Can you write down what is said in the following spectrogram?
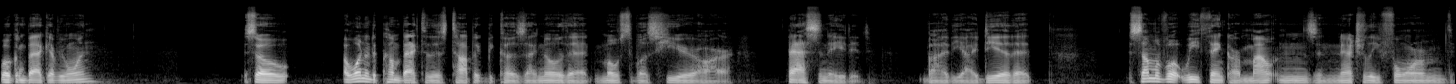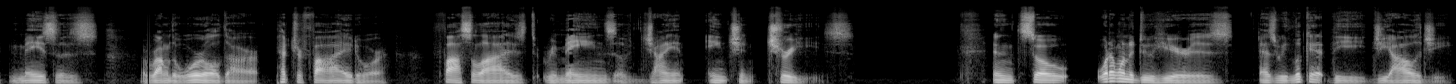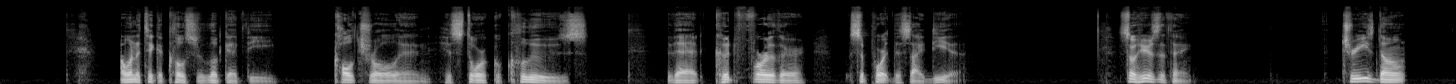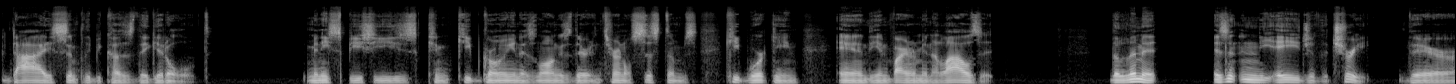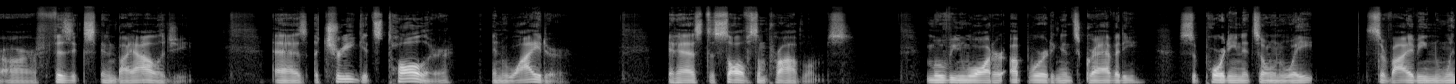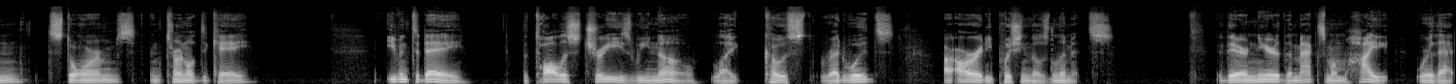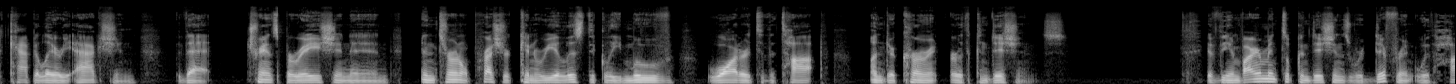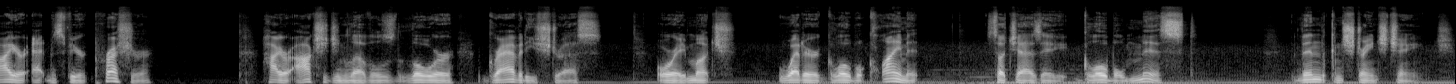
Welcome back, everyone. So, I wanted to come back to this topic because I know that most of us here are fascinated by the idea that some of what we think are mountains and naturally formed mesas around the world are petrified or fossilized remains of giant ancient trees. And so, what I want to do here is, as we look at the geology, I want to take a closer look at the cultural and historical clues that could further support this idea. So here's the thing trees don't die simply because they get old. Many species can keep growing as long as their internal systems keep working and the environment allows it. The limit isn't in the age of the tree. There are physics and biology. As a tree gets taller and wider, it has to solve some problems. Moving water upward against gravity, supporting its own weight, surviving wind storms, internal decay. Even today, the tallest trees we know, like coast redwoods, are already pushing those limits. They're near the maximum height where that capillary action, that transpiration and internal pressure can realistically move water to the top under current Earth conditions. If the environmental conditions were different with higher atmospheric pressure, higher oxygen levels, lower gravity stress, or a much wetter global climate, such as a global mist, then the constraints change.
